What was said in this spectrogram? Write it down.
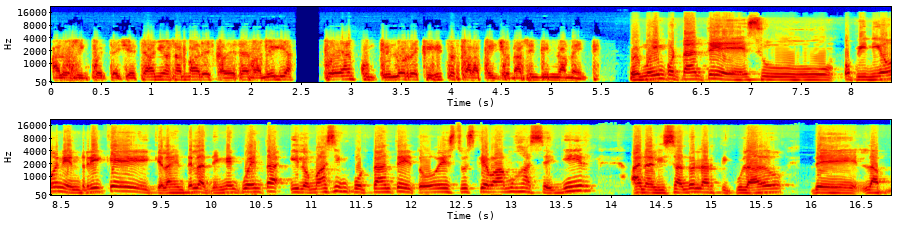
a los 57 años, esas madres cabeza de familia puedan cumplir los requisitos para pensionarse indignamente. Pues muy importante su opinión, Enrique, y que la gente la tenga en cuenta. Y lo más importante de todo esto es que vamos a seguir analizando el articulado de la,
